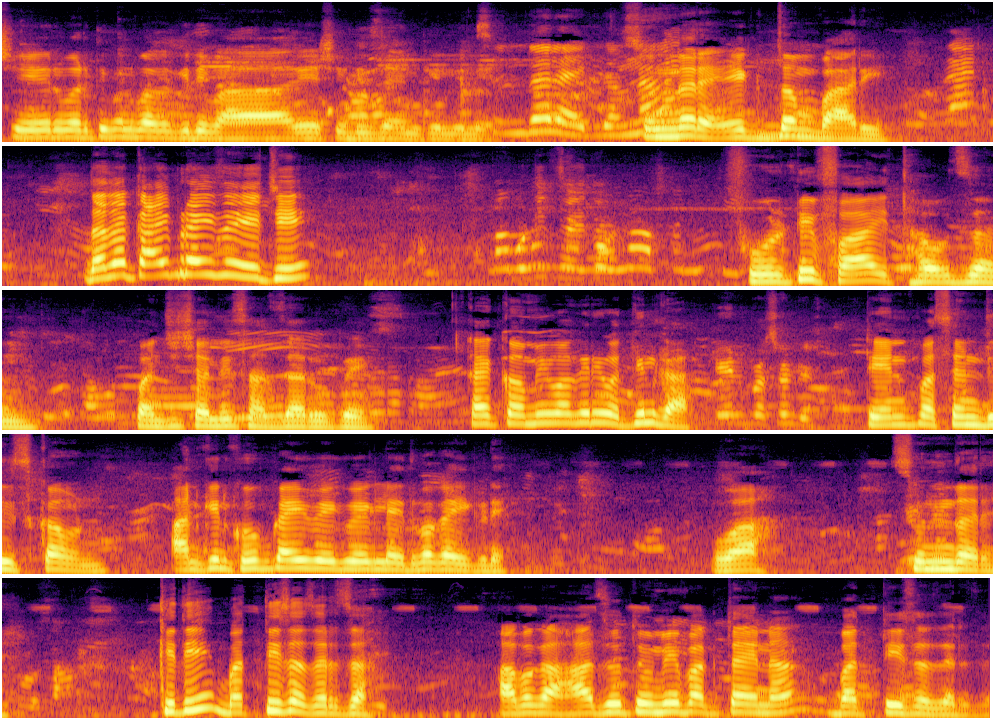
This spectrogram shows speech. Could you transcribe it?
चेअर वरती पण बघा किती भारी अशी डिझाईन केलेली आहे. सुंदर आहे एकदम सुंदर आहे एकदम भारी. दादा काय प्राइस आहे याची? फोर्टी फाय थाउजंड पंचेचाळीस हजार रुपये. काय कमी वगैरे होतील का? टेन पर्सेंट डिस्काउंट आणखीन खूप काही वेगवेगळे आहेत बघा इकडे. वा सुंदर. किती? बत्तीस हजारचा. हा बघा हा जो तुम्ही बघताय ना बत्तीस हजारचा.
